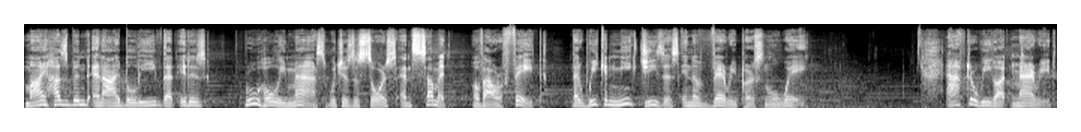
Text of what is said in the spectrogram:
My husband and I believe that it is through Holy Mass, which is the source and summit of our faith, that we can meet Jesus in a very personal way. After we got married,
